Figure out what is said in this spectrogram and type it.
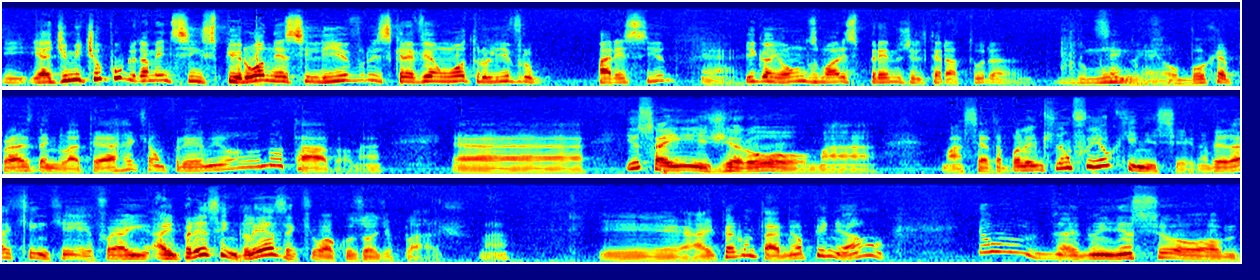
e admitiu publicamente, se inspirou nesse livro, escreveu um outro livro parecido É. e ganhou um dos maiores prêmios de literatura do mundo. Sim, o Booker Prize da Inglaterra, que é um prêmio notável. Né? É, isso aí gerou uma, uma certa polêmica, que não fui eu que iniciei. Na verdade, quem, quem, foi a, a imprensa inglesa que o acusou de plágio. Né? E aí perguntaram minha opinião. Eu, eh, no início,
